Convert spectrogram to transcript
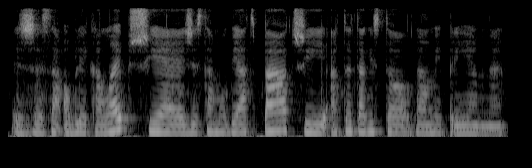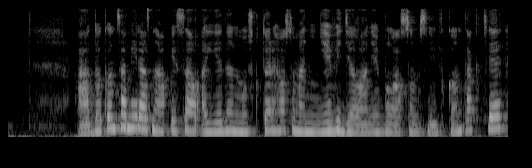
že sa oblieka lepšie, že sa mu viac páči a to je takisto veľmi príjemné. A dokonca mi raz napísal aj jeden muž, ktorého som ani nevidela, nebola som s ním v kontakte,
